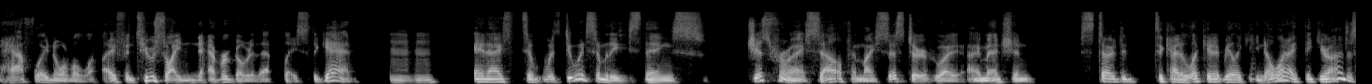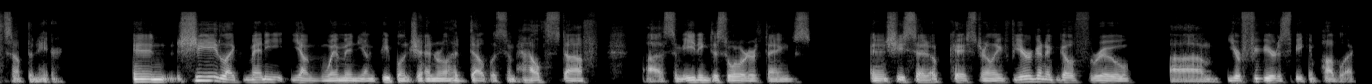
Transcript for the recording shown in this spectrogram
halfway normal life, and two, so I never go to that place again. Mm-hmm. And I so was doing some of these things just for myself. And my sister, who I, I mentioned, started to kind of look at it and be like, you know what? I think you're onto something here. And she, like many young women, young people in general, had dealt with some health stuff, uh, some eating disorder things. And she said, okay, Sterling, if you're going to go through um, your fear to speak in public,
